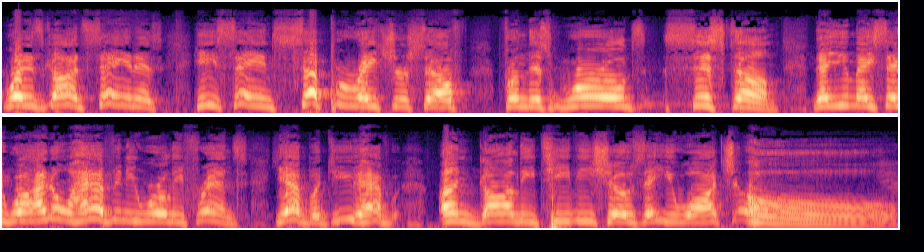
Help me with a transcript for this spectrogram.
What is God saying is, He's saying, separate yourself from this world's system. Now you may say, well, I don't have any worldly friends. Yeah, but do you have ungodly TV shows that you watch? Oh.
